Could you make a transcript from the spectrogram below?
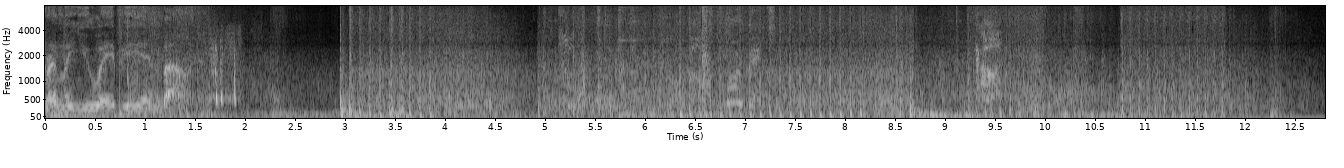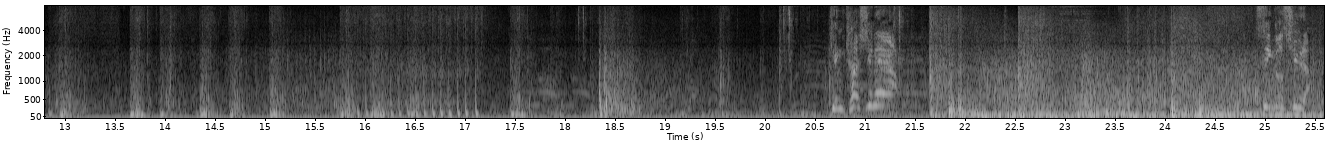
Friendly UAV inbound. Concussion out! Single shooter!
